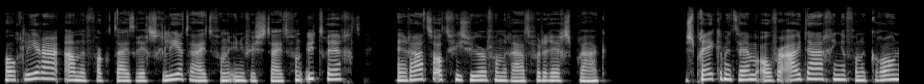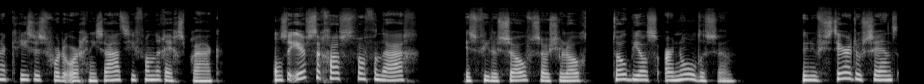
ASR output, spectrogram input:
hoogleraar aan de faculteit rechtsgeleerdheid van de Universiteit van Utrecht en raadsadviseur van de Raad voor de Rechtspraak. We spreken met hem over uitdagingen van de coronacrisis voor de organisatie van de rechtspraak. Onze eerste gast van vandaag is filosoof-socioloog Tobias Arnoldussen universitair docent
